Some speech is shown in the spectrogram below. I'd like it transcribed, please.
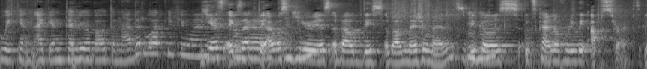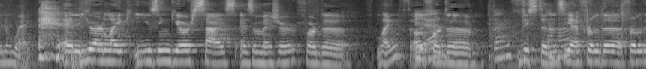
We can, I can tell you about another work if you want. Yes, exactly. the- I was Mhm. curious about this, about measurements, because it's kind of really abstract in a way. and you are like using your size as a measure for the length or Yeah. for the distance Uh-huh. yeah from the from the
